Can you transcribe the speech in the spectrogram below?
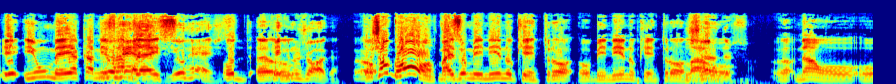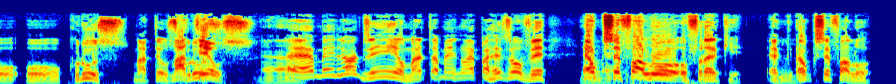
E, e um meia camisa E Regis? 10. E o Regis? O, Por que que não joga? o- Jogou ontem. Mas o menino que entrou, o menino que entrou lá, Janderson. o, não, o, o, o Cruz, Matheus Cruz. Matheus. Ah. É melhorzinho, mas também não é pra resolver. É Não o que é. você falou, o Frank. É, Hum. é o que você falou.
